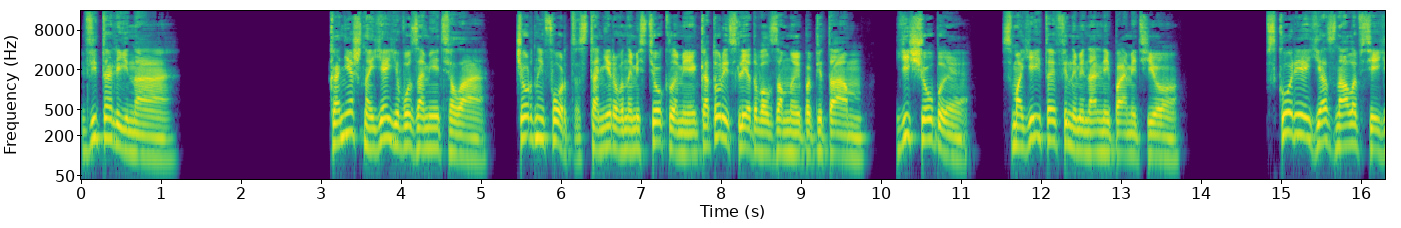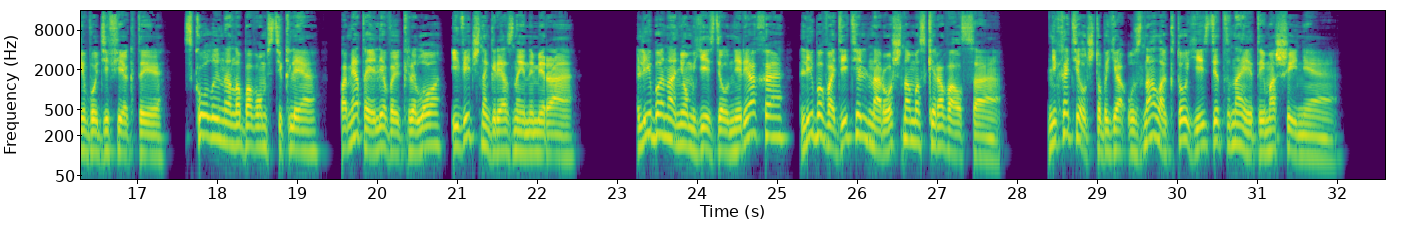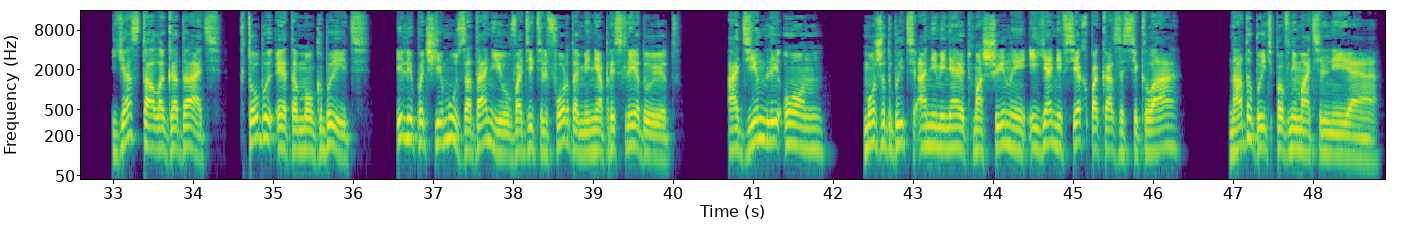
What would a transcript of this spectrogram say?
Виталина. Конечно, я его заметила. Черный форт с тонированными стеклами, который следовал за мной по пятам. Еще бы! С моей-то феноменальной памятью. Вскоре я знала все его дефекты. Сколы на лобовом стекле, помятое левое крыло и вечно грязные номера. Либо на нем ездил неряха, либо водитель нарочно маскировался. Не хотел, чтобы я узнала, кто ездит на этой машине. Я стала гадать, кто бы это мог быть, или по чьему заданию водитель Форда меня преследует. Один ли он? Может быть, они меняют машины, и я не всех пока засекла? Надо быть повнимательнее.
